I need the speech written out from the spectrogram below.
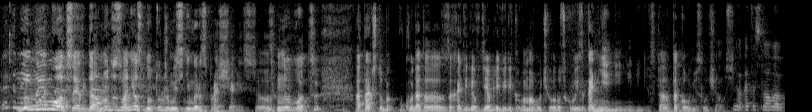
ну, ну на эмоциях, да. Ну, дозвонился, но тут же мы с ним и распрощались. Ну, вот. А так, чтобы куда-то заходили в дебри великого могучего русского языка, не-не-не-не, такого не случалось. Ну, это слово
